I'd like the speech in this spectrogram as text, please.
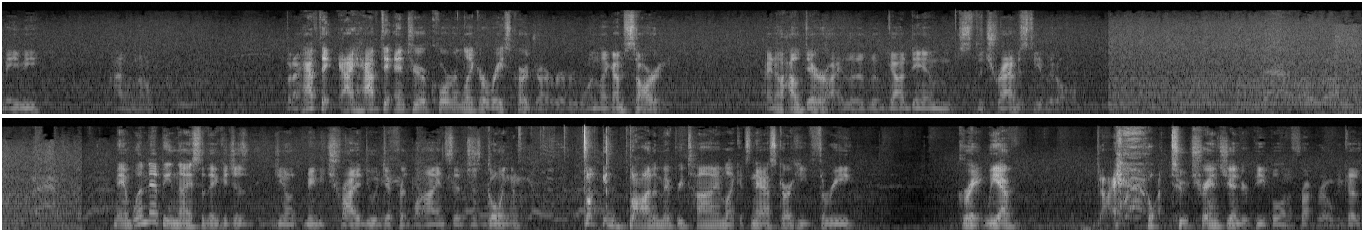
maybe? I don't know. But I have to I have to enter a corner like a race car driver, everyone. Like, I'm sorry. I know, how dare I? The, the goddamn, the travesty of it all. Man, wouldn't that be nice if they could just, you know, maybe try to do a different line instead of just going on the fucking bottom every time like it's NASCAR Heat 3? Great, we have what, two transgender people in the front row because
